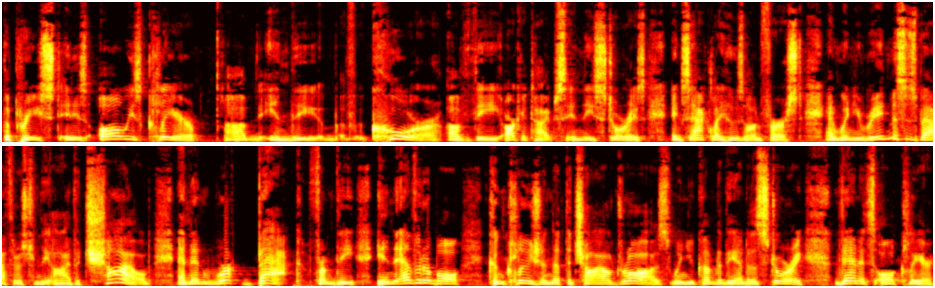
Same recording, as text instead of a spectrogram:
the priest, it is always clear uh, in the core of the archetypes in these stories exactly who's on first. And when you read Mrs. Bathurst from the eye of a child and then work back from the inevitable conclusion that the child draws when you come to the end of the story, then it's all clear.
